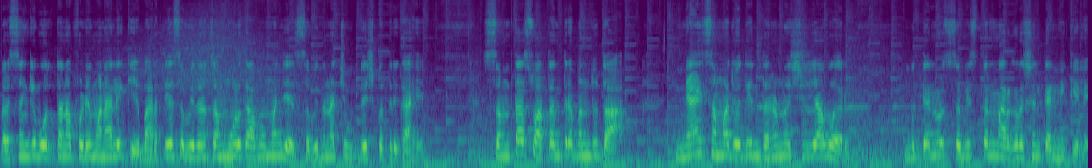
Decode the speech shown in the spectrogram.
प्रसंगी बोलताना पुढे म्हणाले की भारतीय संविधानाचा मूळ गाभा म्हणजे संविधानाची उद्देश पत्रिका आहे. समता स्वातंत्र्य बंधुता न्याय समाजवादी धर्मशी यावर मुद्द्यांवर सविस्तर मार्गदर्शन त्यांनी केले.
